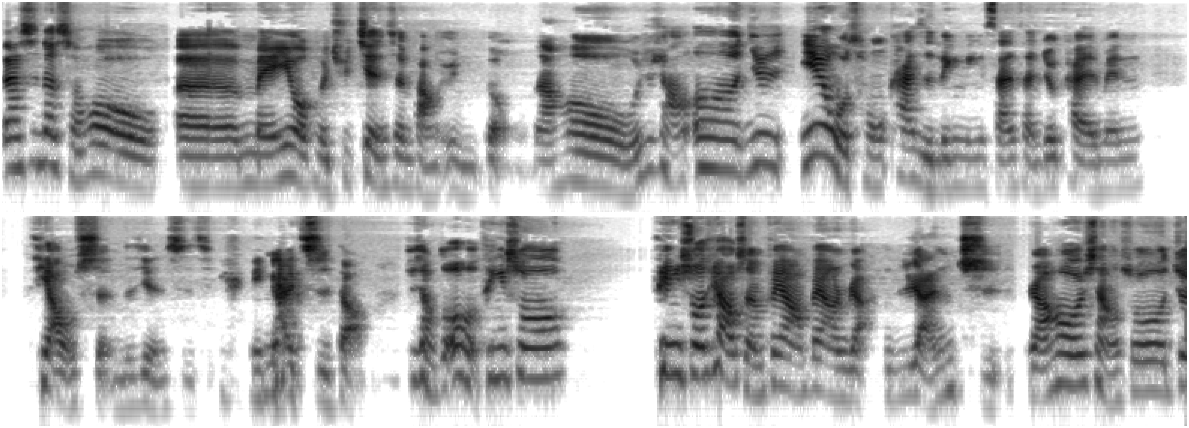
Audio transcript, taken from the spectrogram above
但是那时候，呃，没有回去健身房运动，然后我就想，呃，因为因为我从开始零零散散就开始那边跳绳这件事情，你 应该知道，就想说，哦，听说。听说跳绳非常非常燃燃脂，然后我想说，就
